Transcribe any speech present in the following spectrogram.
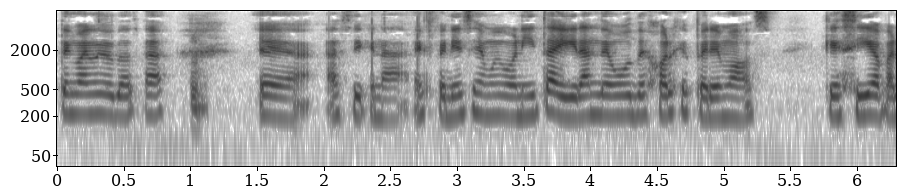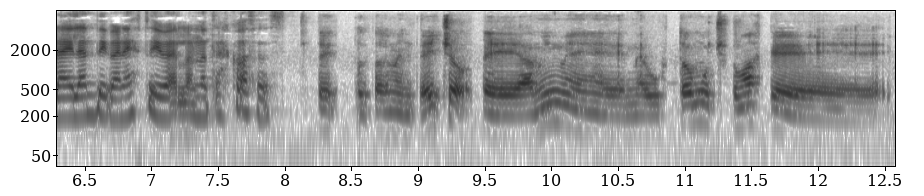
tengo anécdotas. ah. Eh, así que nada, experiencia muy bonita y gran debut de Jorge. Esperemos que siga para adelante con esto y verlo en otras cosas. Sí, totalmente. De hecho, eh, a mí me, me gustó mucho más que,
